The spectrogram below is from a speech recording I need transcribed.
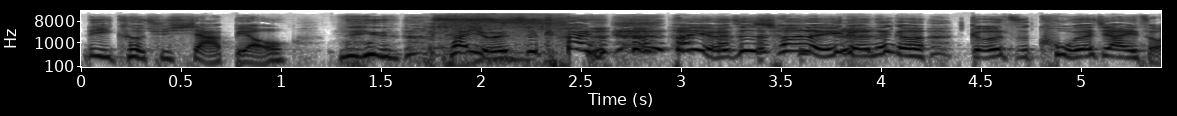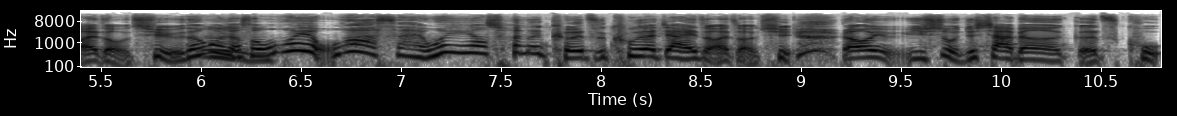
立刻去下标。那个他有一次看，他有一次穿了一个那个格子裤，在家里走来走去。然后我想说，我也哇塞，我也要穿那格子裤，在家里走来走去。然后于是我就下标了格子裤，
